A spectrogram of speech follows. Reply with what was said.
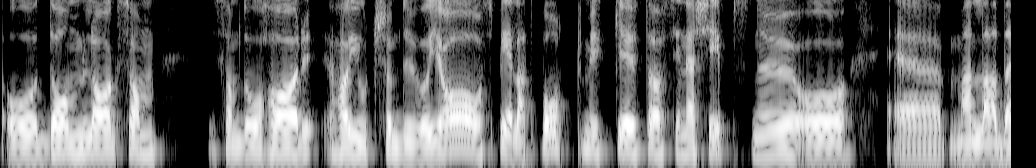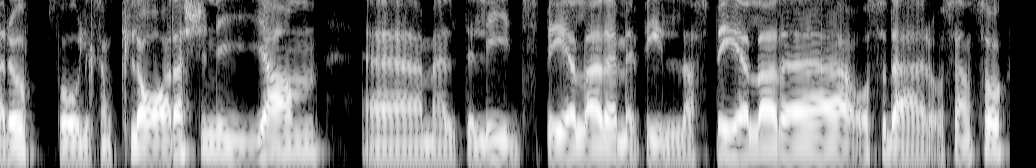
Och de lag som, som då har, har gjort som du och jag och spelat bort mycket av sina chips nu och eh, man laddar upp för att liksom klara 29an. Eh, med lite leadspelare, med villaspelare och sådär. Och sen så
